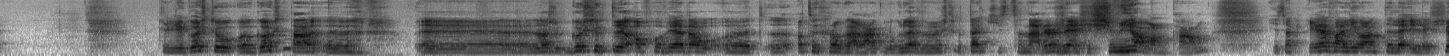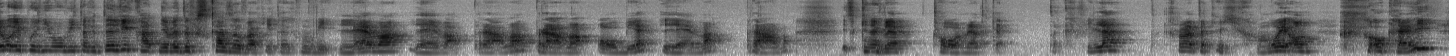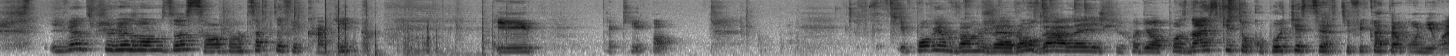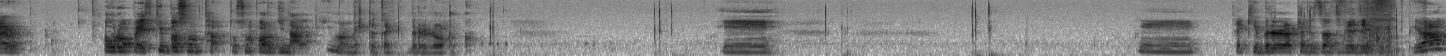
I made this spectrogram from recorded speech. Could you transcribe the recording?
Czyli gościu, gość na, e, e, nasz gościu, który opowiadał e, t- o tych rogalach, w ogóle wymyślił taki scenariusz, że ja się śmiałam tam. I tak, ja waliłam tyle, ile sił i później mówi tak delikatnie, według wskazówek i tak mówi lewa, lewa, prawa, prawa, obie, lewa, prawa. I takie nagle czoło miał takie, tak chwilę, tak chyba tak jak hamuje on, okej. I więc przywiozłam ze sobą certyfikacik i taki o. I powiem Wam, że rogale, jeśli chodzi o poznańskie, to kupujcie z certyfikatem Unii Eu- Europejskiej, bo są ta, to są oryginale. I mam jeszcze taki bryloczek. I... I taki bryloczek za dwie dychy kupiłam.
